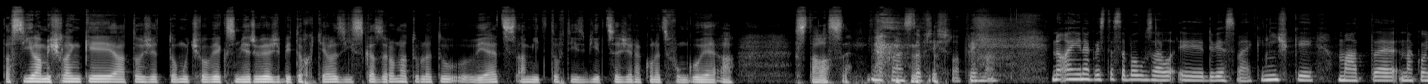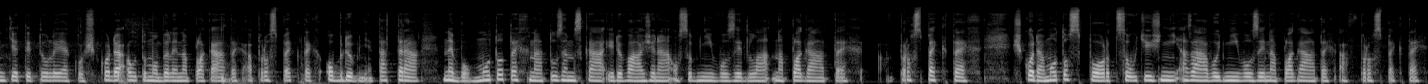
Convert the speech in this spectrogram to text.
ta síla myšlenky a to, že tomu člověk směřuje, že by to chtěl získat zrovna tuhle tu věc a mít to v té sbírce, že nakonec funguje a stala se. Nakonec to přišlo, prima. No a jinak vy jste sebou vzal i dvě své knížky. Máte na kontě tituly jako Škoda automobily na plakátech a prospektech, obdobně Tatra, nebo Mototechna, tuzemská i dovážená osobní vozidla na plakátech a v prospektech, Škoda Motosport, soutěžní a závodní vozy na plakátech a v prospektech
